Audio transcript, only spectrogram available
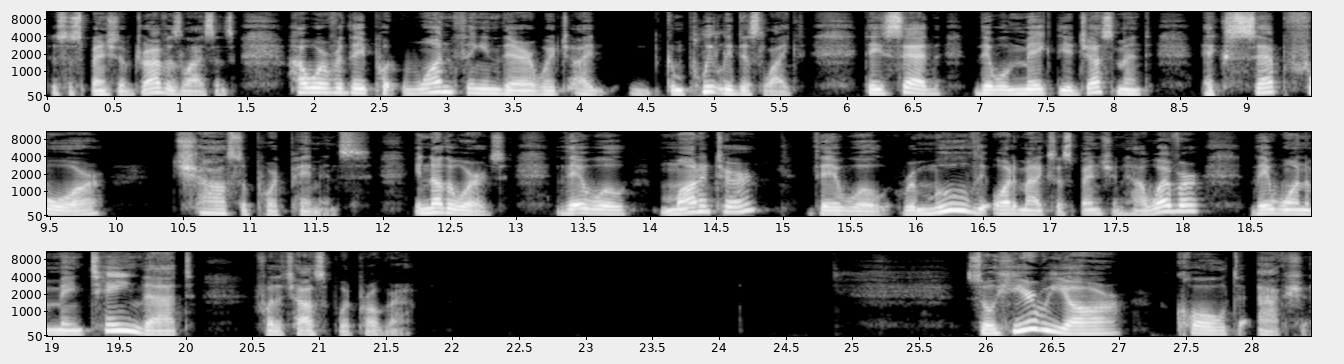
the suspension of driver's license. However, they put one thing in there which I completely disliked. They said they will make the adjustment except for child support payments. In other words, they will monitor, they will remove the automatic suspension. However, they want to maintain that for the child support program. So here we are, call to action.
